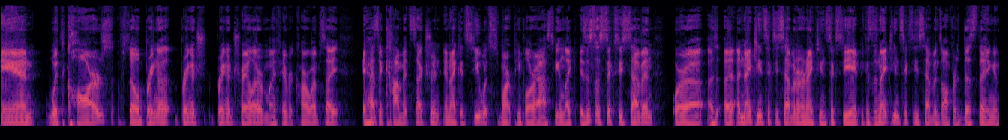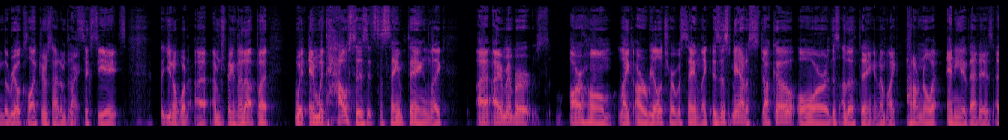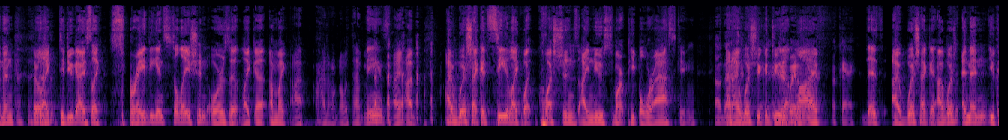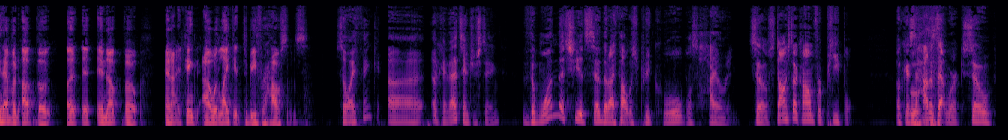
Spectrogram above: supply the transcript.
and with cars, so bring a bring a bring a trailer. My favorite car website. It has a comment section, and I could see what smart people are asking. Like, is this a '67 or a, a, a 1967 or a 1968? Because the 1967s offered this thing, and the real collector's items Right. at 68s. You know what? I, I'm just making that up. But with and with houses, it's the same thing. Like, I, I remember our home, like our realtor was saying, like, is this made out of stucco or this other thing? And I'm like, I don't know what any of that is. And then they're like, did you guys like spray the installation or is it like a? I'm like, I, I don't know what that means. I, I I wish I could see like what questions I knew smart people were asking. Oh, and I wish you could do that way to learn. live. Okay. It's- I wish I could. I wish, and then you could have an upvote, uh, an upvote. And I think I would like it to be for houses. So I think uh okay, that's interesting. The one that she had said that I thought was pretty cool was hiring. So stonks.com for people. Okay, so Oof. how does that work? So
